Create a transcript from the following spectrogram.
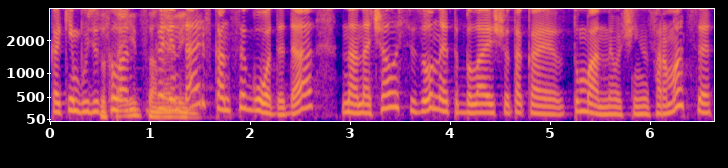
каким будет или календарь в конце года, да. На начало сезона это была еще такая туманная очень информация.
